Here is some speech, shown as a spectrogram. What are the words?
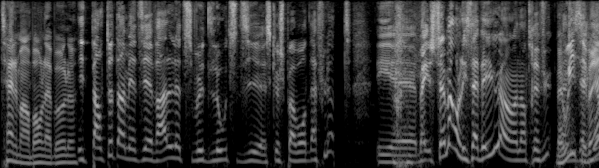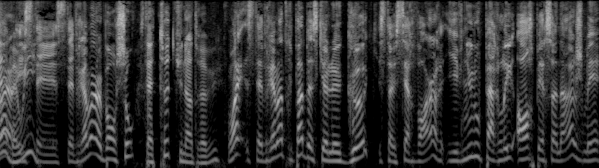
tellement bon là-bas, là. Ils te parlent tout en médiéval. là. Tu veux de l'eau, tu dis est-ce que je peux avoir de la flotte? Et euh, ben, justement, on les avait eus en entrevue. Ben oui, c'est vrai, ben oui. c'était- C'était vraiment un bon show. C'était toute qu'une entrevue. Ouais, c'était vraiment trippant parce que le gars, c'est un serveur, il est venu nous parler hors personnage, mais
